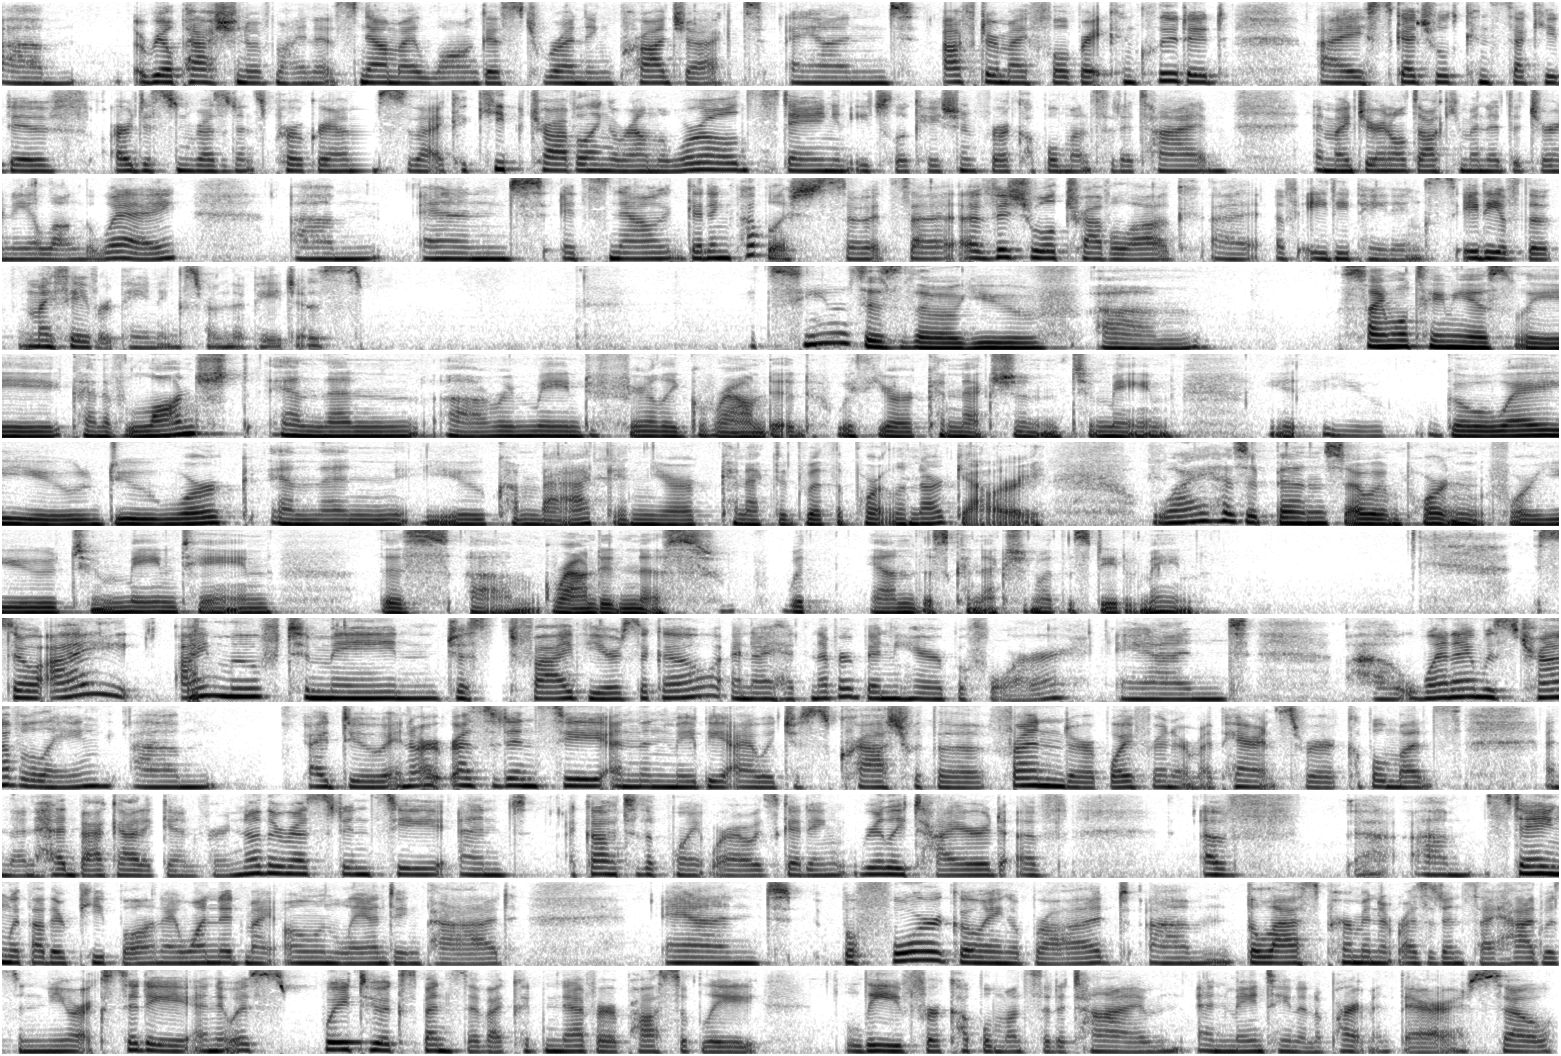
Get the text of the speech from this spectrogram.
um, a real passion of mine. It's now my longest running project. And after my Fulbright concluded, I scheduled consecutive artist in residence programs so that I could keep traveling around the world, staying in each location for a couple months at a time. And my journal documented the journey along the way. Um, and it's now getting published. So it's a, a visual travelogue uh, of 80 paintings, 80 of the my favorite paintings from the pages. It seems as though you've um, simultaneously kind of launched and then uh, remained fairly grounded with your connection to Maine. You, you, go away, you do work, and then you come back and you're connected with the Portland Art Gallery. Why has it been so important for you to maintain this um, groundedness with and this connection with the state of Maine? So I I moved to Maine just five years ago, and I had never been here before. And uh, when I was traveling, um, I do an art residency, and then maybe I would just crash with a friend or a boyfriend or my parents for a couple months, and then head back out again for another residency. And I got to the point where I was getting really tired of of uh, um, staying with other people, and I wanted my own landing pad. And before going abroad, um, the last permanent residence I had was in New York City, and it was way too expensive. I could never possibly leave for a couple months at a time and maintain an apartment there. So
